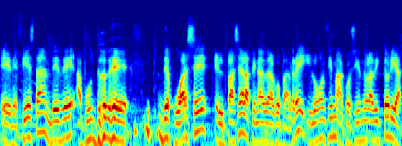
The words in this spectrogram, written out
eh, de fiesta en vez de a punto de, de jugarse el pase a la final de la Copa del Rey. Y luego encima consiguiendo la victoria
